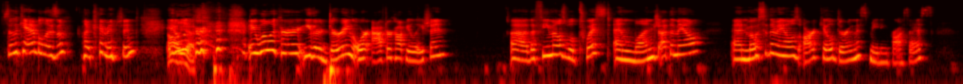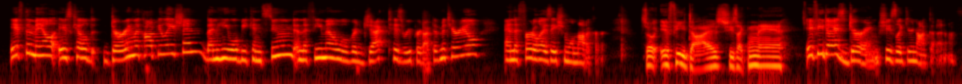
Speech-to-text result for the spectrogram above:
so the cannibalism, like I mentioned, Oh, it'll yes. occur. it will occur either during or after copulation. Uh, the females will twist and lunge at the male, and most of the males are killed during this mating process. If the male is killed during the copulation, then he will be consumed, and the female will reject his reproductive material, and the fertilization will not occur. So if he dies, she's like, nah. If he dies during, she's like, "You're not good enough."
